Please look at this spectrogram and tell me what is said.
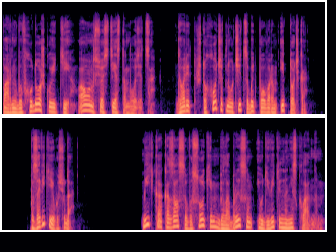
Парню бы в художку идти, а он все с тестом возится. Говорит, что хочет научиться быть поваром и точка. Позовите его сюда». Митька оказался высоким, белобрысым и удивительно нескладным.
